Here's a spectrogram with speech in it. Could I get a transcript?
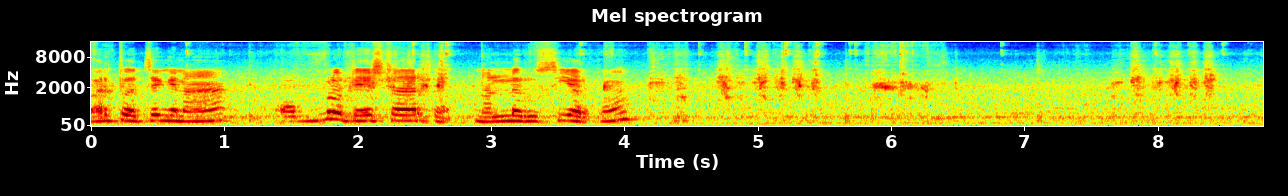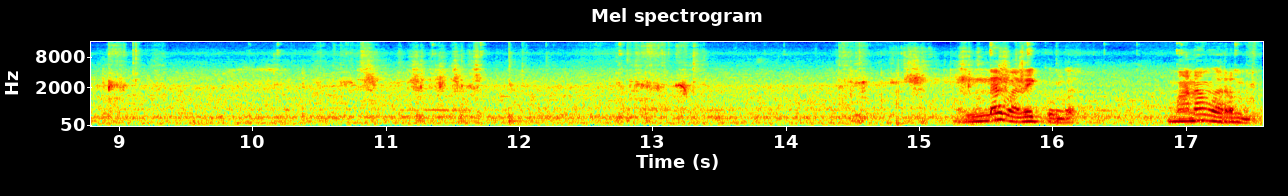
வறுத்து வச்சிங்கன்னா அவ்வளோ டேஸ்ட்டாக இருக்கும். நல்ல ருசியாக இருக்கும். நல்லா வதக்குங்க. மனம் வரணும்.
